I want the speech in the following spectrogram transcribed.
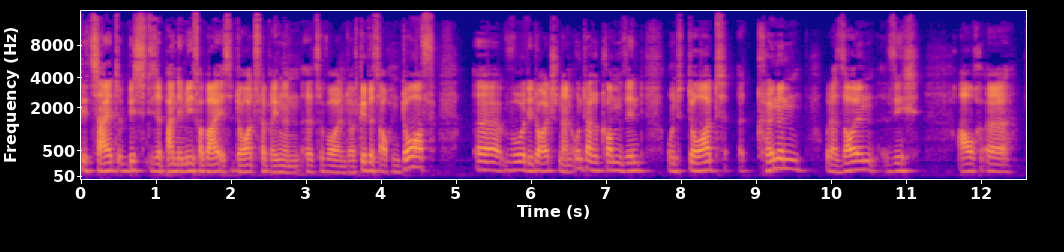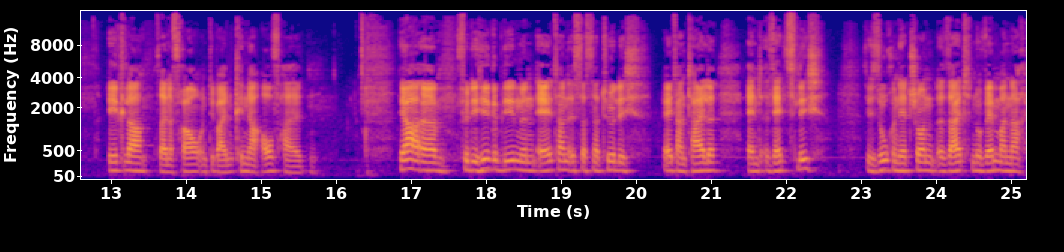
die Zeit, bis diese Pandemie vorbei ist, dort verbringen äh, zu wollen. Dort gibt es auch ein Dorf, äh, wo die Deutschen dann untergekommen sind und dort äh, können oder sollen sich auch Ekler, seine Frau und die beiden Kinder aufhalten. Ja, für die hier gebliebenen Eltern ist das natürlich Elternteile entsetzlich. Sie suchen jetzt schon seit November nach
